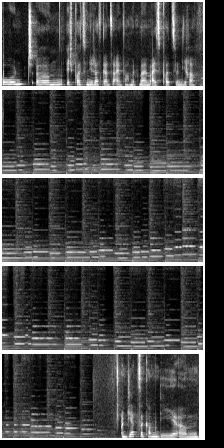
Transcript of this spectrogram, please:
Und ähm, ich portioniere das Ganze einfach mit meinem Eisportionierer. Und jetzt kommen die ähm,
